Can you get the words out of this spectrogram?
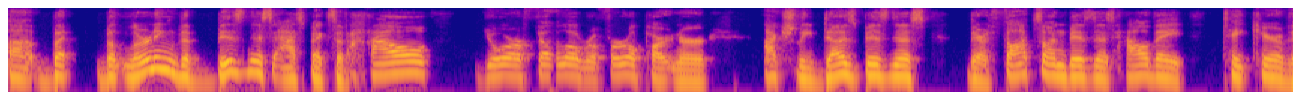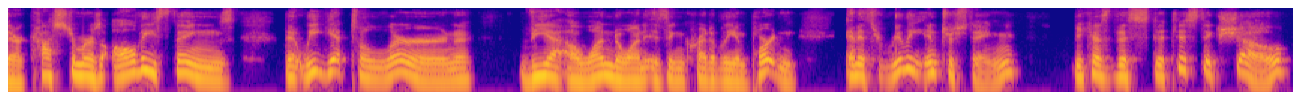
Uh, but, but learning the business aspects of how your fellow referral partner actually does business, their thoughts on business, how they take care of their customers, all these things that we get to learn via a one to one is incredibly important. And it's really interesting because the statistics show,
